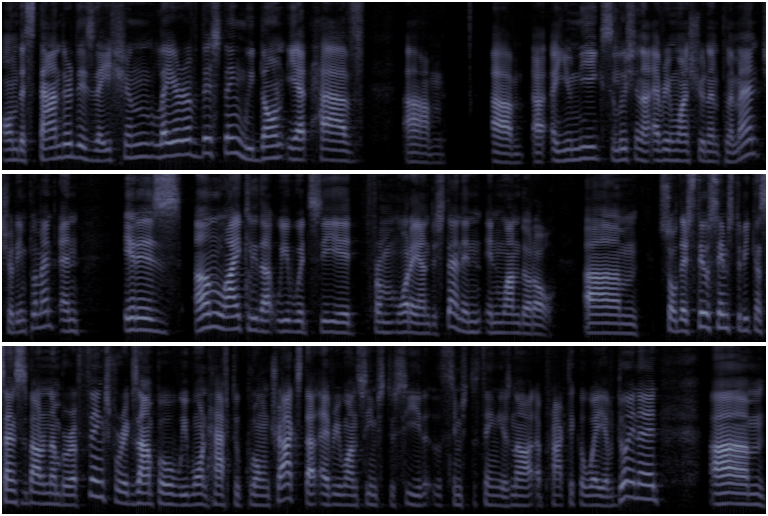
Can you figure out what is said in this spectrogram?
on the standardization layer of this thing, we don't yet have um, um, a, a, unique solution that everyone should implement, should implement, and it is unlikely that we would see it, from what I understand, in, in 1.0. Um, so there still seems to be consensus about a number of things. For example, we won't have to clone tracks that everyone seems to see, seems to think is not a practical way of doing it. Um,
